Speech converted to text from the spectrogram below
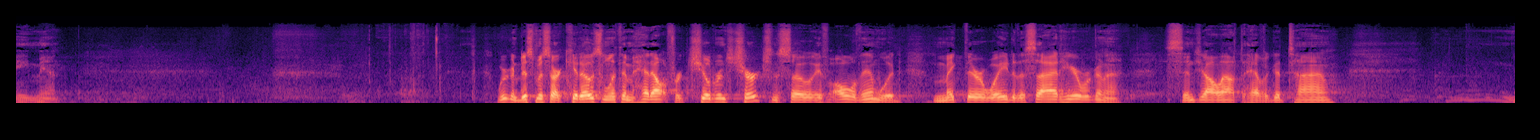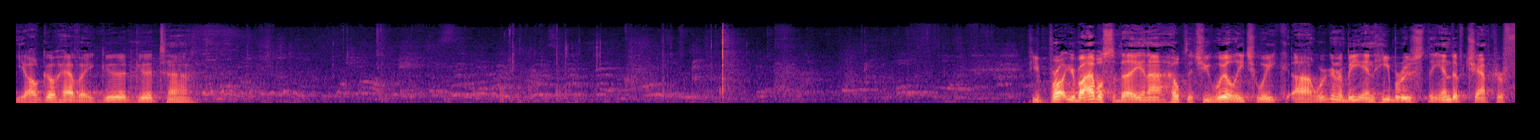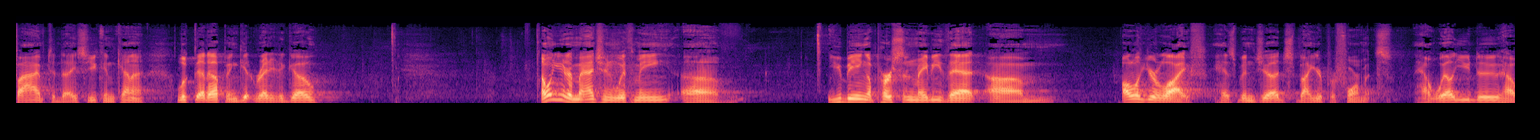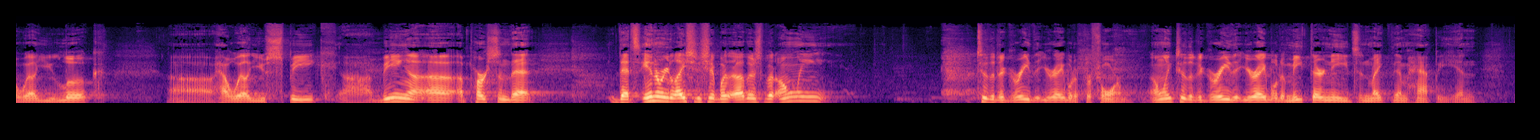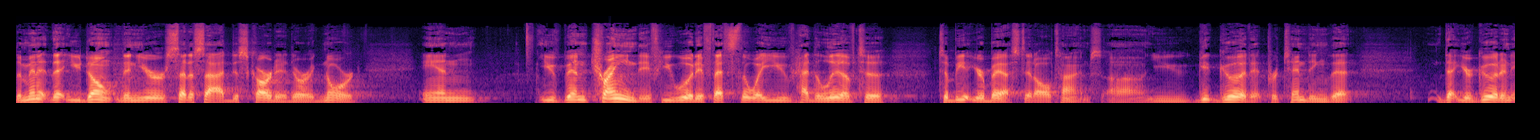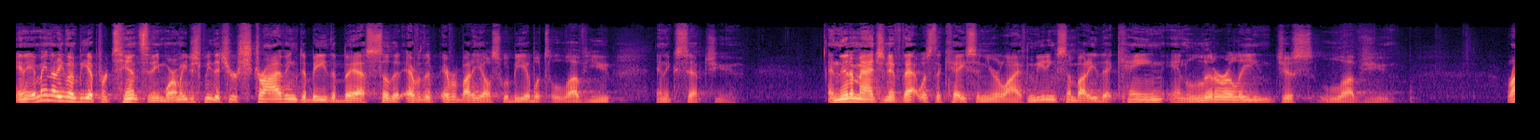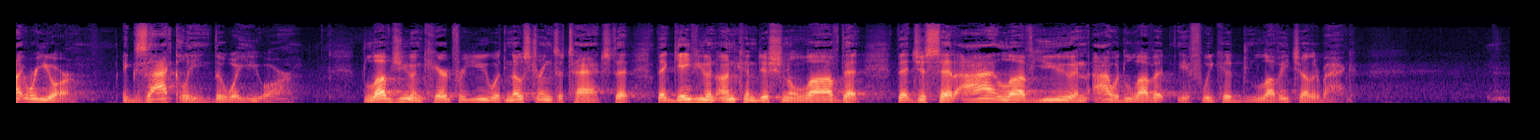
Amen. We're going to dismiss our kiddos and let them head out for children's church. And so, if all of them would make their way to the side here, we're going to send y'all out to have a good time. Y'all go have a good, good time. If you've brought your Bibles today, and I hope that you will each week, uh, we're going to be in Hebrews, the end of chapter 5 today, so you can kind of look that up and get ready to go. I want you to imagine with me uh, you being a person maybe that um, all of your life has been judged by your performance how well you do, how well you look, uh, how well you speak. Uh, being a, a, person that, that's in a relationship with others, but only to the degree that you're able to perform, only to the degree that you're able to meet their needs and make them happy. And the minute that you don't, then you're set aside, discarded, or ignored. And You've been trained, if you would, if that's the way you've had to live, to, to be at your best at all times. Uh, you get good at pretending that, that you're good. And, and, it may not even be a pretense anymore. It may just be that you're striving to be the best so that every, everybody else will be able to love you and accept you. And then imagine if that was the case in your life, meeting somebody that came and literally just loves you, right where you are, exactly the way you are loved you and cared for you with no strings attached, that, that gave you an unconditional love, that, that just said, I love you and I would love it if we could love each other back.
